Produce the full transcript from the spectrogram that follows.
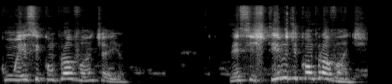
com esse comprovante aí, ó. Esse estilo de comprovante.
